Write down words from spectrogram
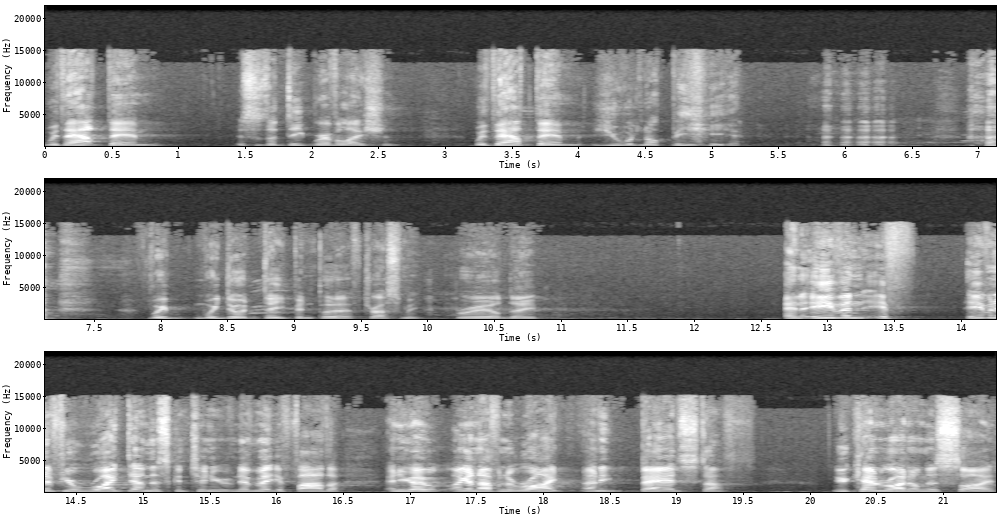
Without them, this is a deep revelation, without them, you would not be here. we, we do it deep in Perth, trust me, real deep. And even if, even if you're right down this continuum, you've never met your father, and you go, I got nothing to write, only bad stuff. You can write on this side,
